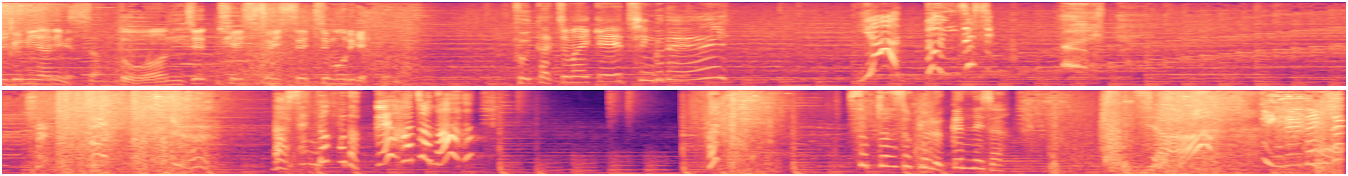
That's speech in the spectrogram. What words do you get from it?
지금이 아니면 또 언제 튈 수 있을지 모르겠군. 부탁 좀 할게, 친구들. 야, 너 이 자식! 나 생각보다 꽤 하잖아. 속전속결로 끝내자. 자, 빙글빙글!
